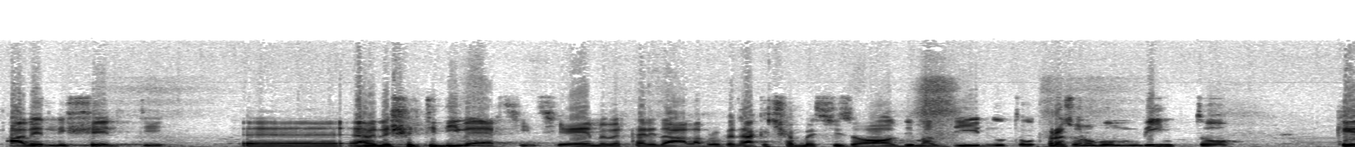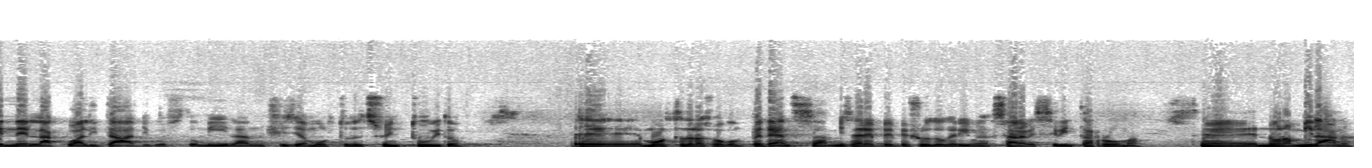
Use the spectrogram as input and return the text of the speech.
averli scelti eh, averli scelti diversi insieme per carità, la proprietà che ci ha messo i soldi, Maldini, tutto, però sono convinto che nella qualità di questo Milan ci sia molto del suo intuito eh, molto della sua competenza. Mi sarebbe piaciuto che Rimassara avesse vinto a Roma, eh, non a Milano,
